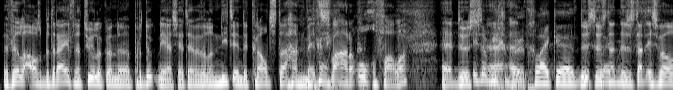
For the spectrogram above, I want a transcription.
we willen als bedrijf natuurlijk een uh, product neerzetten. We willen niet in de krant staan met zware ongevallen. He, dus, is ook niet uh, gebeurd. Gelijk. Uh, dus, dus, dat, dus dat is wel.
